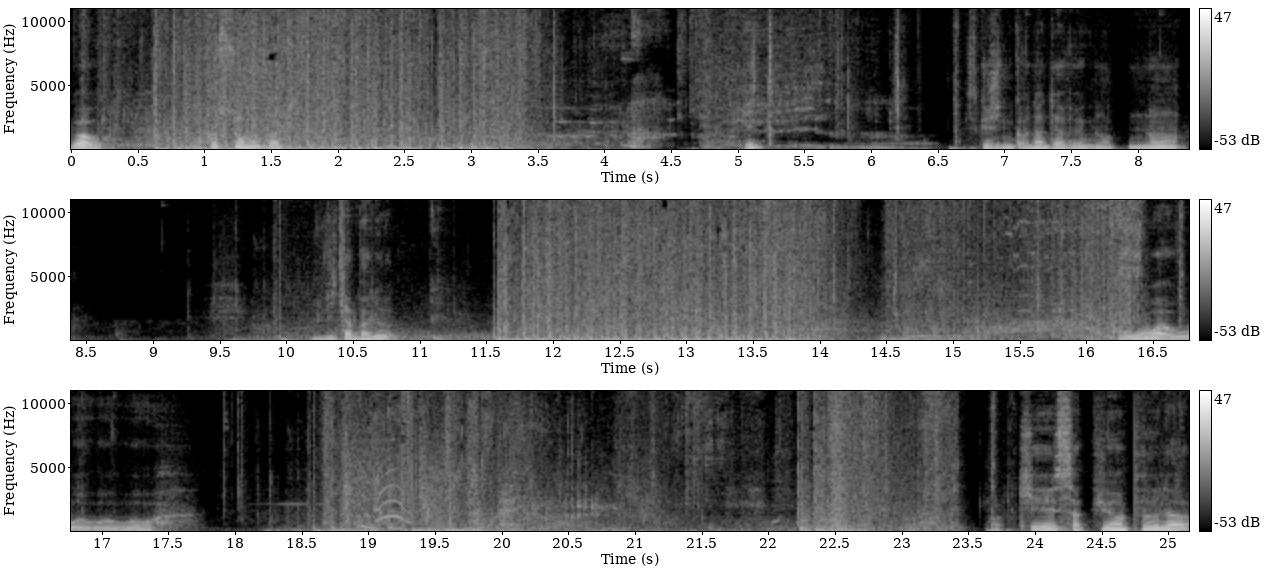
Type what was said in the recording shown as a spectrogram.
Waouh. Costaud, mon pote. Vite. Est-ce que j'ai une grenade aveuglante? Non. Vite à balleux. Wow, wow, wow, wow. Ok, ça pue un peu là.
